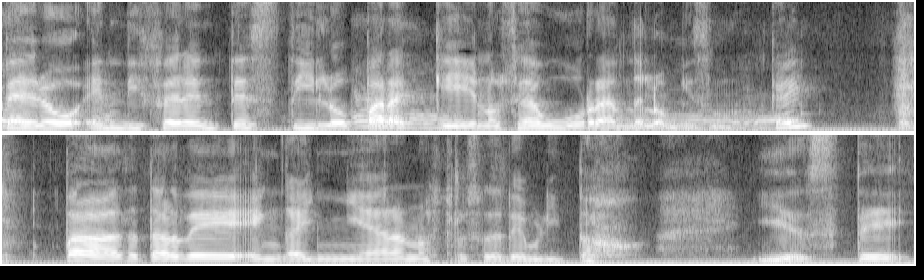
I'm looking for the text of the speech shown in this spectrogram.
pero en diferente estilo para que no se aburran de lo mismo, ¿ok? para tratar de engañar a nuestro cerebrito y este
